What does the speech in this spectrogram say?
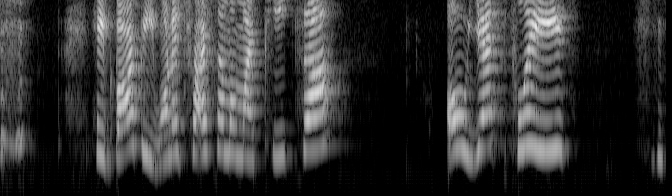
hey Barbie, wanna try some of my pizza? Oh yes, please!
